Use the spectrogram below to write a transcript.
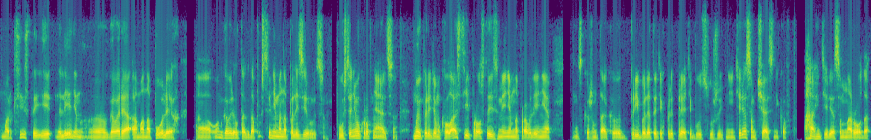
марксисты и Ленин, э, говоря о монополиях, а, он говорил так, да пусть они монополизируются, пусть они укрупняются. Мы придем к власти и просто изменим направление, ну, скажем так, э, прибыль от этих предприятий будет служить не интересам частников, а интересам народа.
